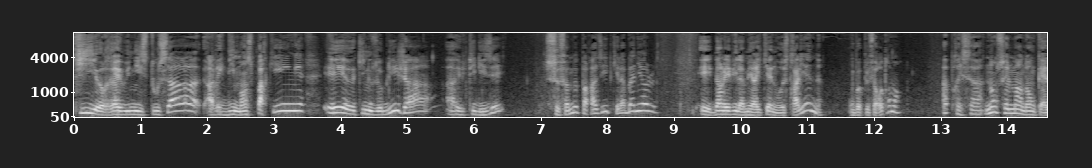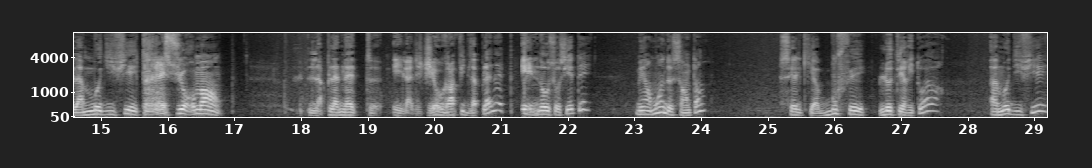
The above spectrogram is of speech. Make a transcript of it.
qui réunissent tout ça avec d'immenses parkings et euh, qui nous obligent à, à utiliser ce fameux parasite qui est la bagnole. Et dans les villes américaines ou australiennes, on ne peut plus faire autrement. Après ça, non seulement donc elle a modifié très sûrement la planète et la géographie de la planète et nos sociétés, mais en moins de 100 ans, celle qui a bouffé le territoire a modifié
